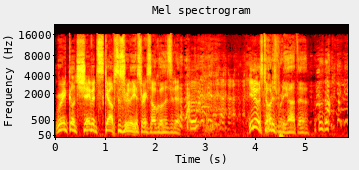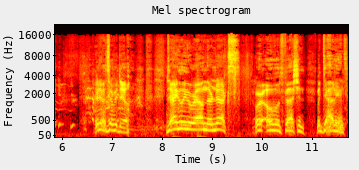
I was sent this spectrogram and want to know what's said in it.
wrinkled, shaven scalps. This really is Ra's al Ghul, isn't it? You know his daughter's pretty hot, though. You know, it's a big deal. Dangling around their necks were old-fashioned medallions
